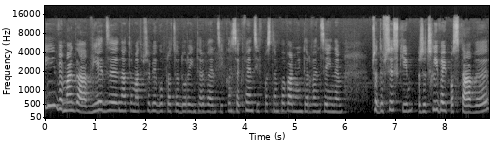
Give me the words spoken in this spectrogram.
i wymaga wiedzy na temat przebiegu procedury interwencji, konsekwencji w postępowaniu interwencyjnym, przede wszystkim życzliwej postawy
